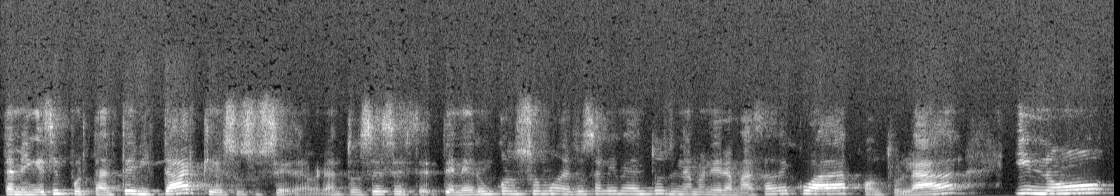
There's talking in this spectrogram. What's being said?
también es importante evitar que eso suceda, ¿verdad? Entonces, este, tener un consumo de esos alimentos de una manera más adecuada, controlada y no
